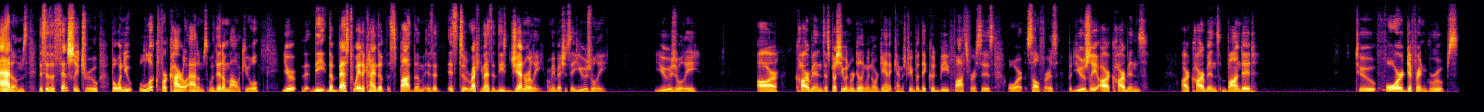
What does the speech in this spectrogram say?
atoms, this is essentially true. But when you look for chiral atoms within a molecule, you're, the, the best way to kind of spot them is, that, is to recognize that these generally, or maybe I should say usually, usually are carbons, especially when we're dealing with organic chemistry, but they could be phosphoruses or sulfurs. But usually our carbons, are carbons bonded to four different groups.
